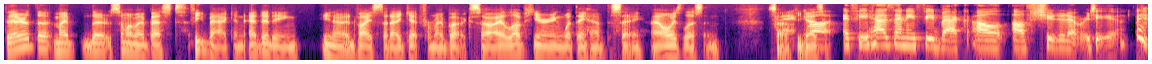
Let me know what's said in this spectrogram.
they're the my they're some of my best feedback and editing you know advice that I get for my book. So I love hearing what they have to say. I always listen. So okay. if you guys, well, if he has any feedback, I'll I'll shoot it over to you.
